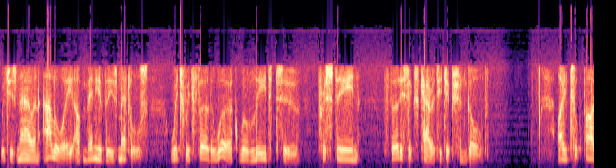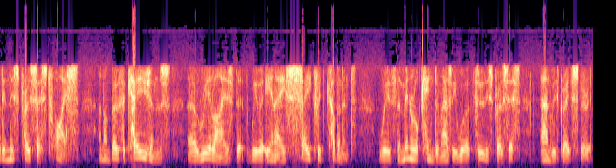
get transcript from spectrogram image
which is now an alloy of many of these metals, which with further work will lead to pristine 36 carat Egyptian gold. I took part in this process twice, and on both occasions uh, realized that we were in a sacred covenant with the mineral kingdom as we worked through this process and with Great Spirit.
